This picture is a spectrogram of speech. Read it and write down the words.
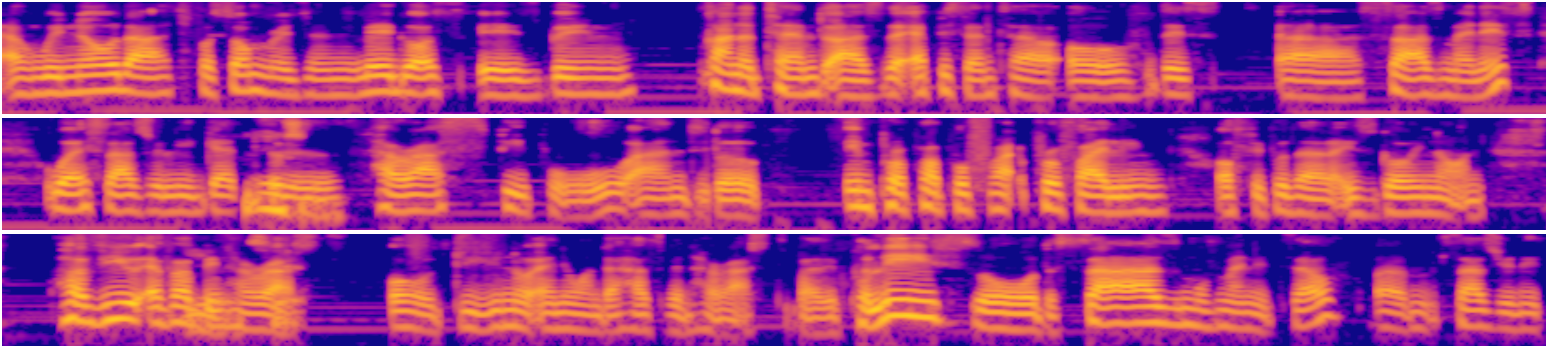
and we know that for some reason Lagos is being kind of termed as the epicenter of this uh, SARS menace, where SARS really get yes. to harass people and the improper profi- profiling of people that is going on. Have you ever yes, been harassed? Or do you know anyone that has been harassed by the police or the SARS movement itself, um, SARS unit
